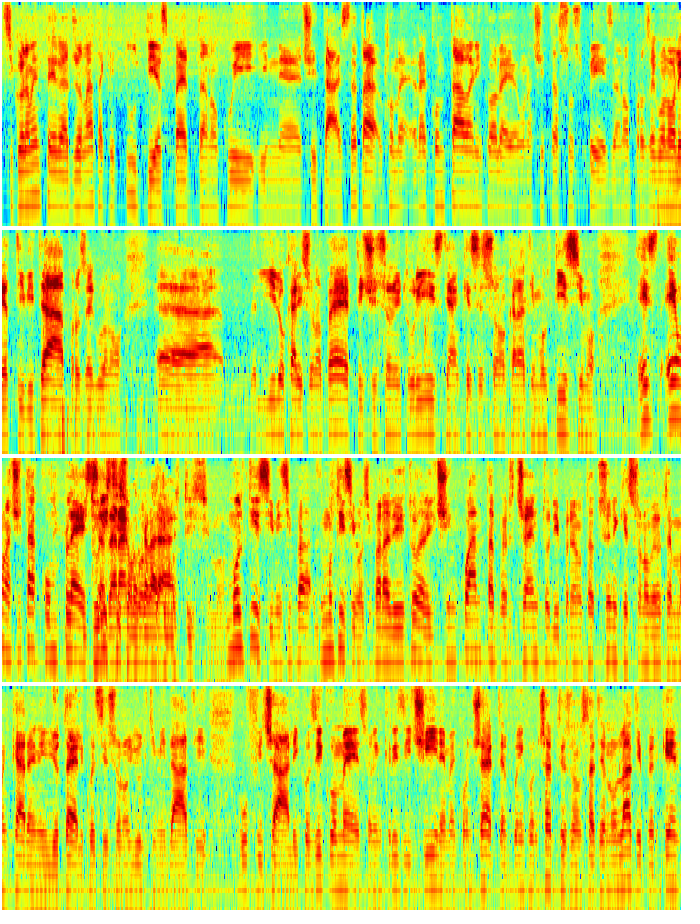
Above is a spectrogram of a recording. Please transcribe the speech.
Sicuramente è la giornata che tutti aspettano qui in eh, città. È stata, come raccontava Nicola, è una città sospesa, no? proseguono le attività, proseguono, eh, i locali sono aperti, ci sono i turisti, anche se sono calati moltissimo. È, è una città complessa turisti da sono calati raccontare. moltissimo. Moltissimi, si, pa- moltissimo, si parla addirittura del 50% di prenotazioni che sono venute a mancare negli hotel, questi sono gli ultimi dati ufficiali, così come sono in crisi cinema e concerti, alcuni concerti sono stati annullati perché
